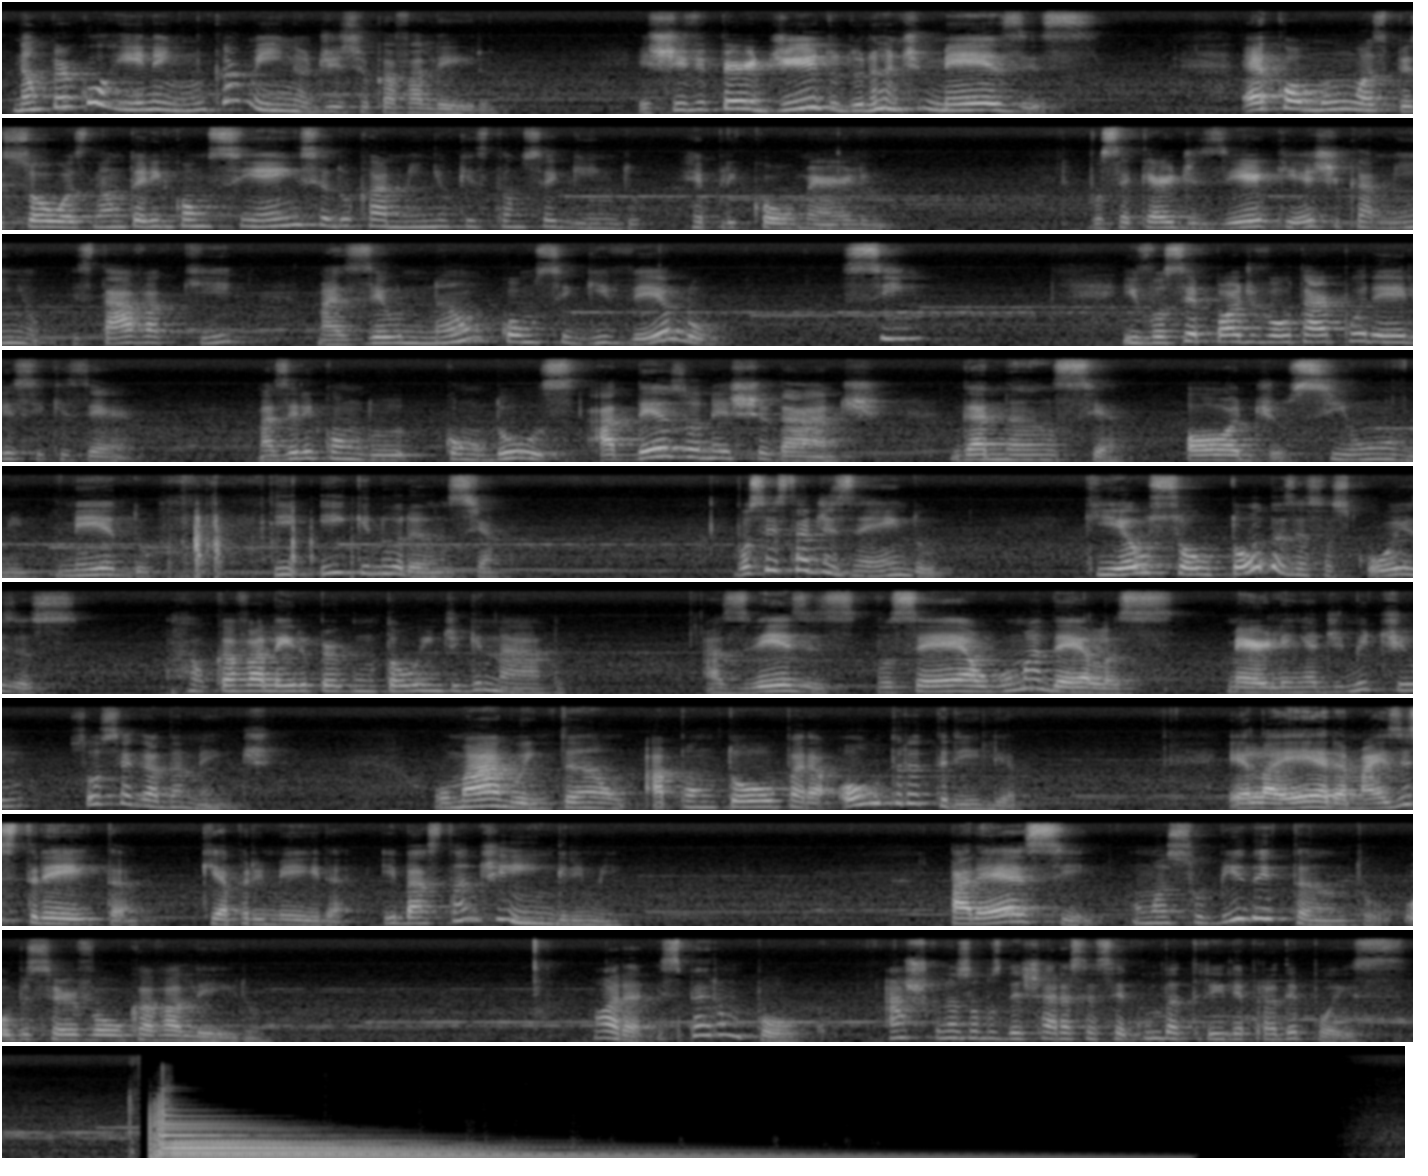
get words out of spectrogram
Não percorri nenhum caminho, disse o cavaleiro. Estive perdido durante meses. É comum as pessoas não terem consciência do caminho que estão seguindo, replicou Merlin. Você quer dizer que este caminho estava aqui, mas eu não consegui vê-lo? Sim. E você pode voltar por ele se quiser. Mas ele condu conduz à desonestidade, ganância, ódio, ciúme, medo e ignorância. Você está dizendo que eu sou todas essas coisas? O cavaleiro perguntou indignado. Às vezes você é alguma delas, Merlin admitiu sossegadamente. O mago então apontou para outra trilha. Ela era mais estreita que a primeira e bastante íngreme. Parece uma subida e tanto, observou o cavaleiro. Ora, espera um pouco. Acho que nós vamos deixar essa segunda trilha para depois.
